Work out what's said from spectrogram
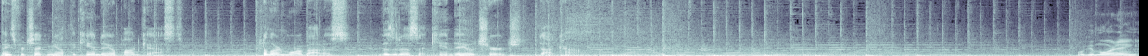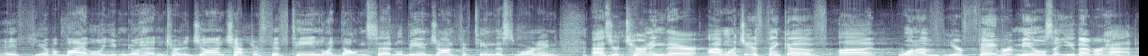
Thanks for checking out the Candeo podcast. To learn more about us, visit us at candeochurch.com. Well, good morning. If you have a Bible, you can go ahead and turn to John chapter 15. Like Dalton said, we'll be in John 15 this morning. As you're turning there, I want you to think of uh, one of your favorite meals that you've ever had.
